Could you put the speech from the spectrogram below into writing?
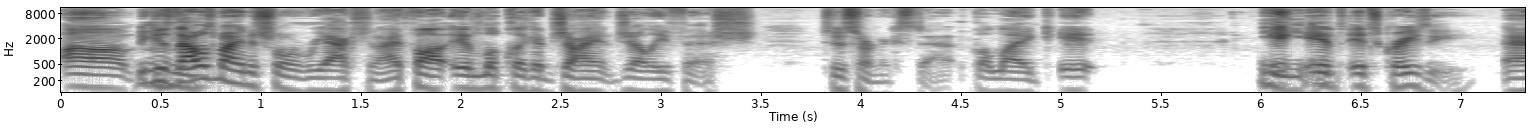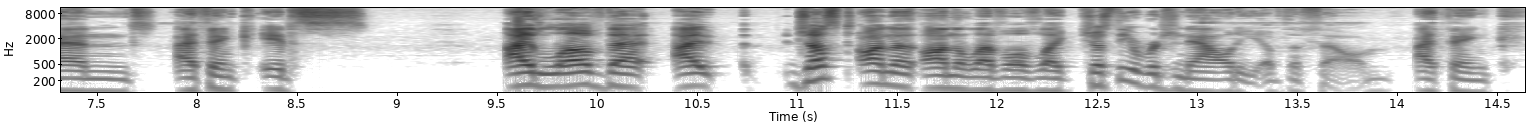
um because that was my initial reaction. I thought it looked like a giant jellyfish to a certain extent but like it it, Yeah. it, it's crazy. And i think it's i love that i just on the on the level of like just the originality of the film i think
